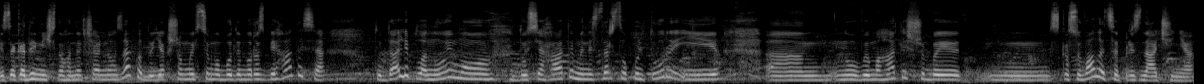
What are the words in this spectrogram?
із академічного навчального закладу. Якщо ми в цьому будемо розбігатися, то далі плануємо досягати Міністерства культури і е, ну, вимагати, щоб скасували це призначення.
